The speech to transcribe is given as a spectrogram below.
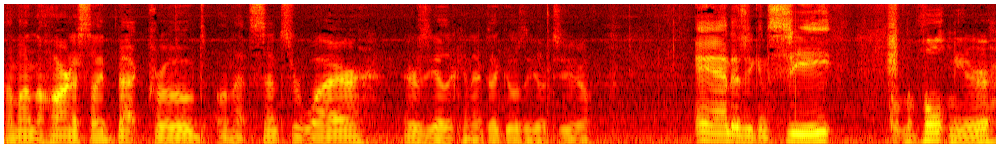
I'm on the harness I back probed on that sensor wire. There's the other connect, that goes to the O2. And as you can see on the voltmeter,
